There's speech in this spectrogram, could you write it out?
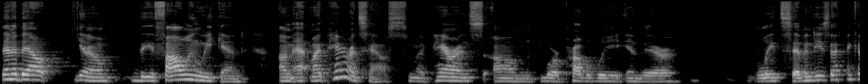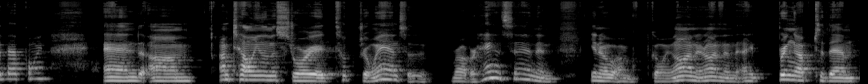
Then about, you know, the following weekend, I'm at my parents' house. My parents um, were probably in their late 70s, I think, at that point. And um, I'm telling them the story. I took Joanne to Robert Hansen and, you know, I'm going on and on. And I bring up to them,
